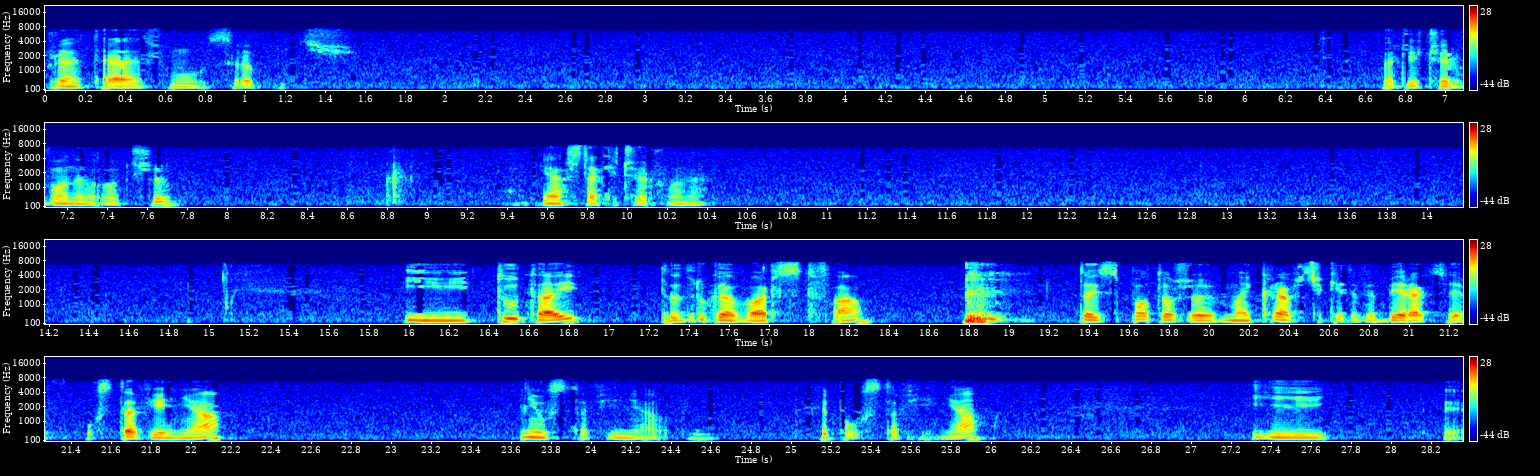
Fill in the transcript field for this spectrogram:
Możemy teraz mu zrobić... Bardziej czerwone oczy. Nie aż takie czerwone. I tutaj ta druga warstwa to jest po to, że w Minecrafcie, kiedy wybieracie ustawienia, nie ustawienia, chyba ustawienia i y,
